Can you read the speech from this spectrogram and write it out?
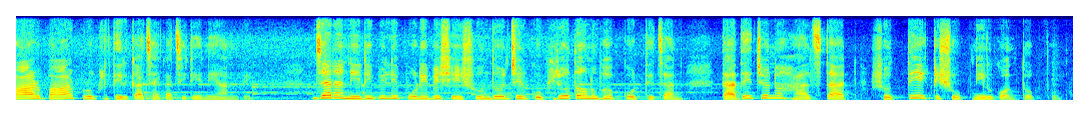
বারবার প্রকৃতির কাছাকাছি টেনে আনবে। যারা নিরিবিলি পরিবেশে সৌন্দর্যের গভীরতা অনুভব করতে চান, তাদের জন্য হালস্টাট সত্যিই একটি স্বপ্নীল গন্তব্য।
